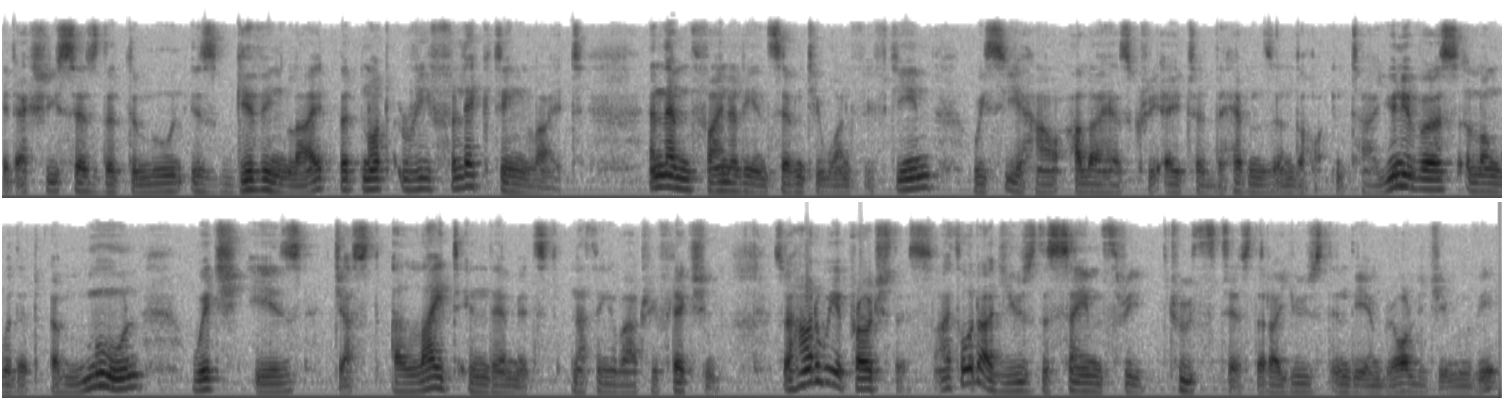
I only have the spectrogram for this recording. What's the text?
it actually says that the moon is giving light but not reflecting light. And then finally in 7115, we see how Allah has created the heavens and the entire universe, along with it a moon, which is just a light in their midst, nothing about reflection. So how do we approach this? I thought I'd use the same three truths test that I used in the embryology movie,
